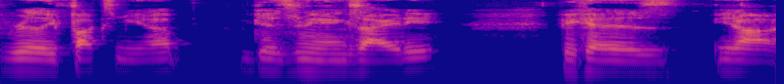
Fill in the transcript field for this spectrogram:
really fucks me up, gives me anxiety because, you know,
